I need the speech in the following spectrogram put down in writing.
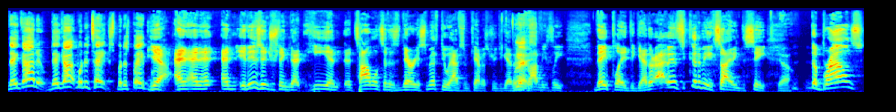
they got it. They got what it takes, but it's paper. Yeah, and and it, and it is interesting that he and uh, Tomlinson and Darius Smith do have some chemistry together. Yes. Obviously, they played together. I mean, it's going to be exciting to see. Yeah. The Browns,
